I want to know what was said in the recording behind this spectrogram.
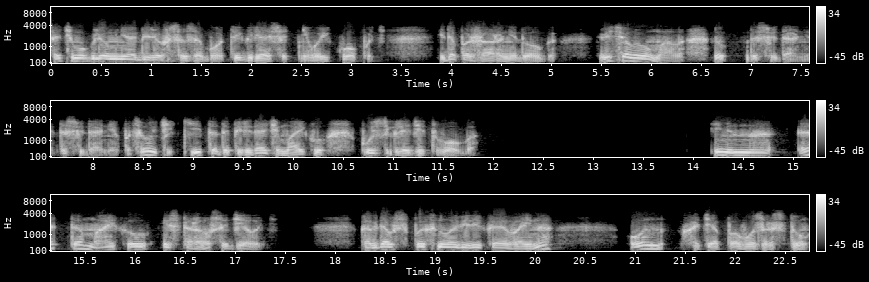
С этим углем не оберешься забот, и грязь от него, и копоть, и до пожара недолго. Веселого мало. Ну, до свидания, до свидания. Поцелуйте Кита, да передайте Майклу, пусть глядит в оба. Именно это Майкл и старался делать. Когда вспыхнула Великая война, он, хотя по возрасту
